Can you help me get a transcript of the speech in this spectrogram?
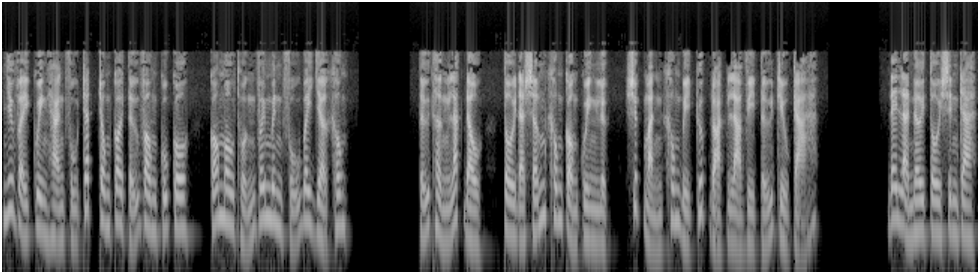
Như vậy quyền hạn phụ trách trong coi tử vong của cô, có mâu thuẫn với Minh Phủ bây giờ không? Tử thần lắc đầu, tôi đã sớm không còn quyền lực, sức mạnh không bị cướp đoạt là vì tử triều cả. Đây là nơi tôi sinh ra,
